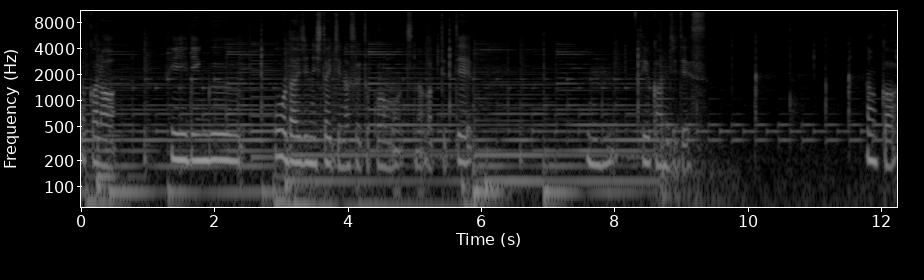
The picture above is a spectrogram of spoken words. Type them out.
だからフィーリングを大事にしたいっていうのはそういうところもつながっててうんっていう感じですなんか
